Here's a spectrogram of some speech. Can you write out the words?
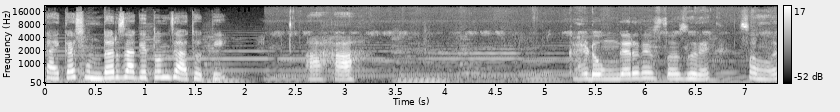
काय काय सुंदर जागेतून जात होती? आहा. काय डोंगर दिसतो सुरेख समोर.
